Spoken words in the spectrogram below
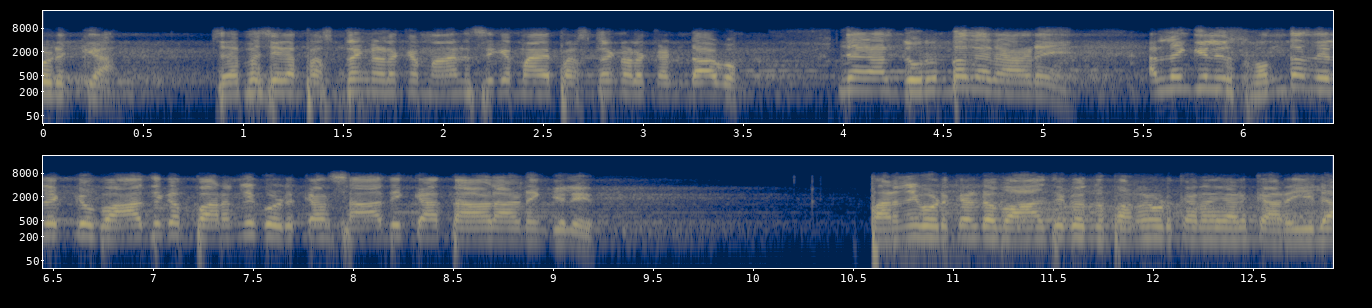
കൊടുക്കുക. ചിലപ്പോൾ ചില പ്രശ്നങ്ങളൊക്കെ മാനസികമായ പ്രശ്നങ്ങളൊക്കെ ഉണ്ടാകും. ഞാൻ ദുർബലനാണ് അല്ലെങ്കിൽ സ്വന്തം നിലയ്ക്ക് വാചകം പറഞ്ഞു കൊടുക്കാൻ സാധിക്കാത്ത ആളാണെങ്കിൽ പറഞ്ഞു കൊടുക്കേണ്ട വാചകം ഒന്നും പറഞ്ഞു കൊടുക്കാൻ അയാൾക്ക് അറിയില്ല.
